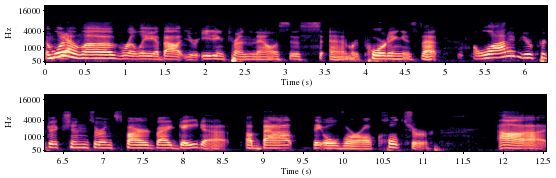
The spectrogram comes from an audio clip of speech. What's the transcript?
And what yes. I love really about your eating trend analysis and reporting is that a lot of your predictions are inspired by data about the overall culture uh,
